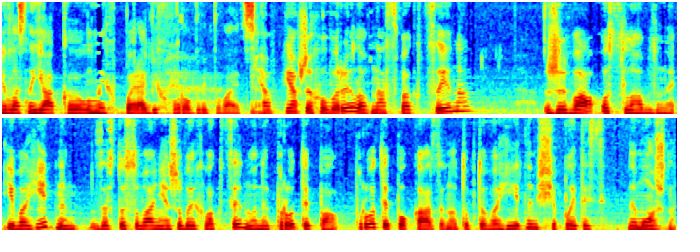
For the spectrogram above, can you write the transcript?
Ну і власне, як е, у них перебіг хвороби відбувається? Я, я вже говорила, в нас вакцина жива ослаблена. І вагітним застосування живих вакцин вони протипа, протипоказано. Тобто вагітним щепитись не можна.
